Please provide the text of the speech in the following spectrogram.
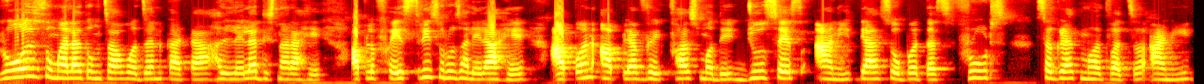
रोज तुम्हाला तुमचा वजन काटा हललेला दिसणार आहे. आपलं फेस थ्री सुरू झालेलं आहे. आपण आपल्या ब्रेकफास्टमध्ये ज्युसेस आणि त्यासोबतच फ्रूट्स सगळ्यात महत्त्वाचं आणि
